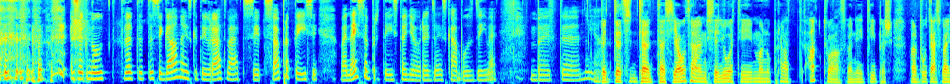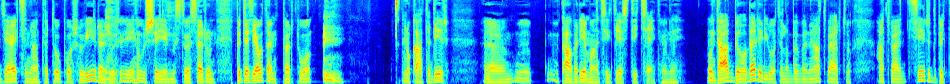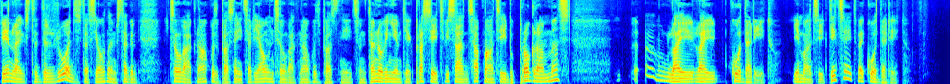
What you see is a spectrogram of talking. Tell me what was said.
es saku, nu tad, tad tas ir galvenais, ka tev ir atvērta sirds, sapratīsi vai nesapratīsi, tad jau redzēs, kā būs dzīvē. Bet, uh, nu jā. Bet tas, tā, tas jautājums ir ļoti, manuprāt, aktuāls, vai ne tīpaši, varbūt tās vajadzēja aicināt ar topošu vīru uz, šeit, uz to sarunu, bet tas jautājums par to, nu kā tad ir, um, kā var iemācīties ticēt, vai ne? Un tā atbilde arī ļoti labi, vai ne, atvērtu, atvērtu sirdi, bet vienlaikus tad ir rodas tas jautājums tagad, cilvēki nāk uz baznīcu, ar jaunu cilvēku nāk uz baznīcu, un tad no viņiem tiek prasīts visādas apmācību programmas, lai, lai ko darītu, iemācīt ticēt vai ko darītu.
